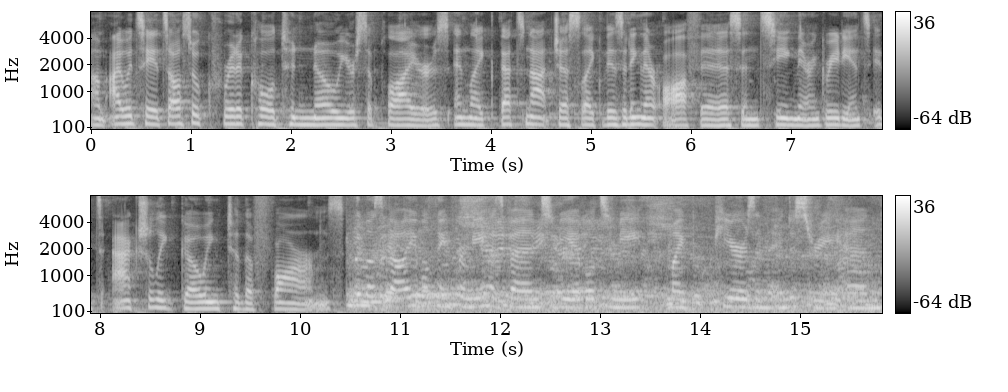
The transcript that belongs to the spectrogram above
Um, I would say it's also critical to know your suppliers, and like that's not just like visiting their office and seeing their ingredients. It's actually going to the farms. The most valuable thing for me has been to be able to meet my peers in the industry and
